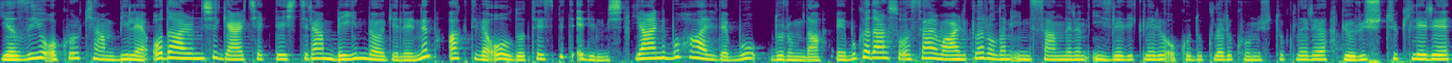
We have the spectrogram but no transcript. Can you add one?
yazıyı okurken bile o davranışı gerçekleştiren beyin bölgelerinin aktive olduğu tespit edilmiş. Yani bu halde bu durumda e, bu kadar sosyal varlıklar olan insanların izledikleri, okudukları, konuştukları, görüştükleri,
